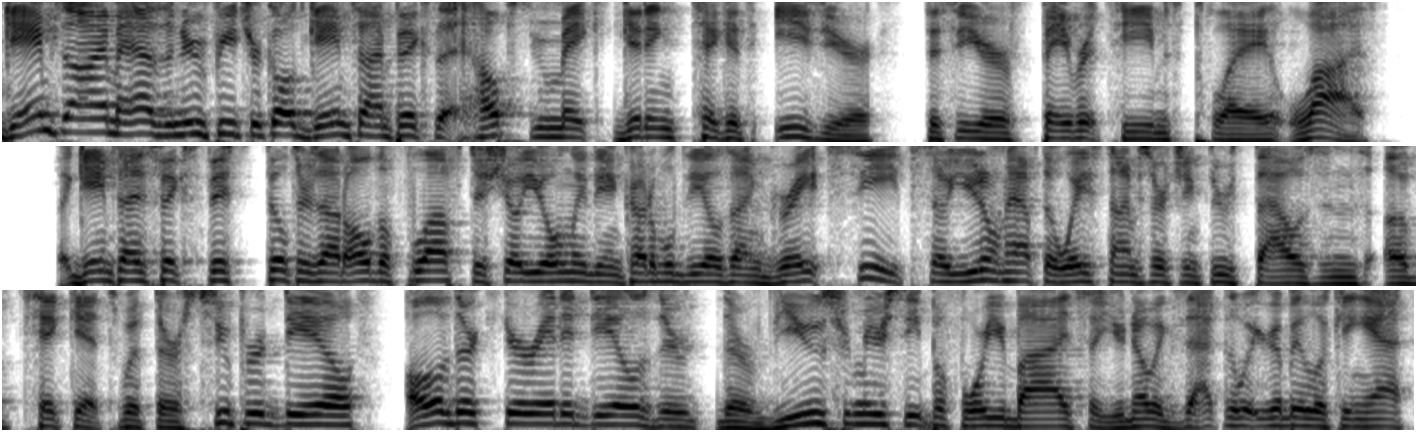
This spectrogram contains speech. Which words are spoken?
Game Time has a new feature called Game Time Picks that helps you make getting tickets easier to see your favorite teams play live. Game Time Picks filters out all the fluff to show you only the incredible deals on great seats so you don't have to waste time searching through thousands of tickets with their super deal, all of their curated deals, their their views from your seat before you buy so you know exactly what you're going to be looking at.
